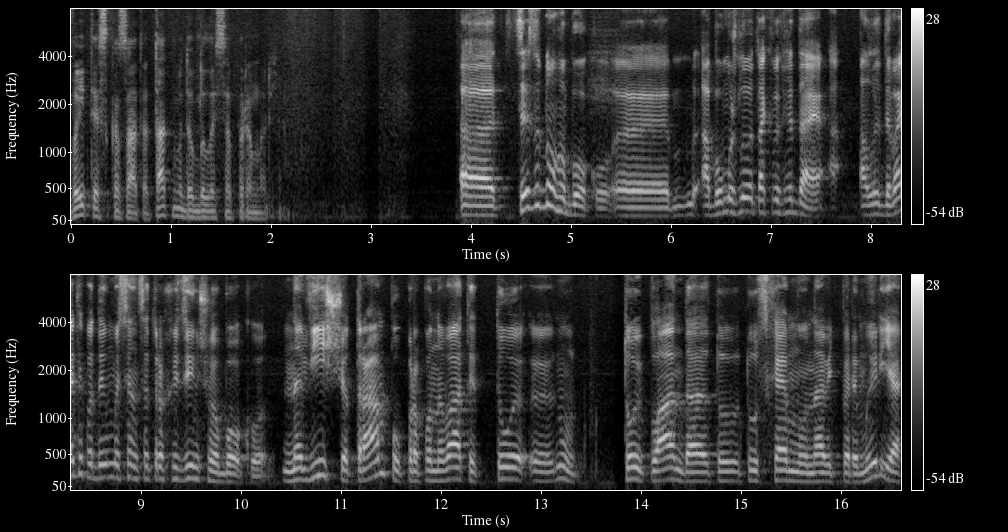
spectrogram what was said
вийти і сказати, так ми добилися перемир'я. Е, Це з одного боку, або можливо так виглядає. Але давайте подивимося на це трохи з іншого боку. Навіщо Трампу пропонувати той, е, ну, той план, да, ту, ту схему навіть перемир'я,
